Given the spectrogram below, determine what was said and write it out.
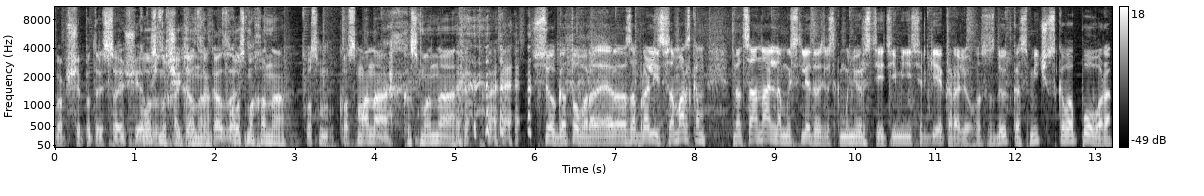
Вообще потрясающе. Я уже Космо захотел чайхана. заказать. Космохана. Космо- Космона. Космона. Все, готово, ра- разобрались. В Самарском национальном исследовательском университете имени Сергея Королева создают космического повара.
